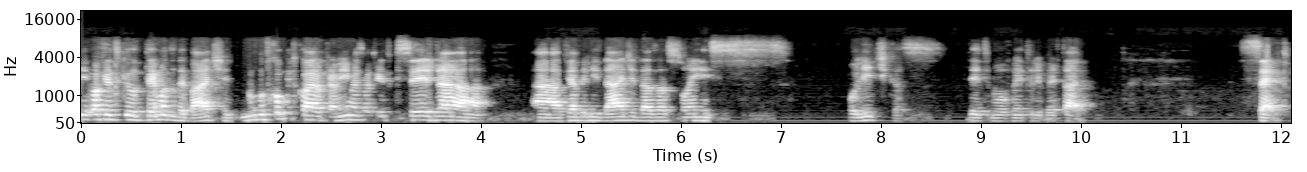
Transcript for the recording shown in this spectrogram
Eu acredito que o tema do debate não ficou muito claro para mim, mas eu acredito que seja a viabilidade das ações políticas dentro do movimento libertário. Certo.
